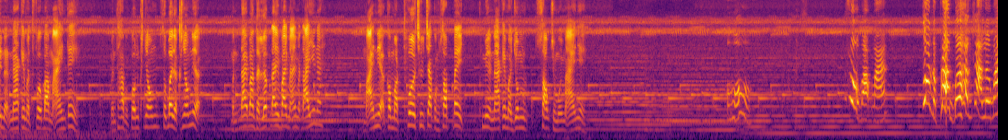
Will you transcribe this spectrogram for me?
មានអ្នកណាគេមកធ្វើបាបម៉ែឯងទេមិនថាប្រពន្ធខ្ញុំសូម្បីតែខ្ញុំនេះមិនដែលបានតែលើកដៃវាយម៉ែឯងម្ដាយទេណាម៉ែឯងនេះក៏មកធ្វើឈឺចាប់កំសត់ពេកគ្មានអ្នកណាគេមកយំសោកជាមួយម៉ែឯងទេអូធ្វើបាបម៉ែតោះតែប្រាំបើហឹងសាលើម៉ែ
